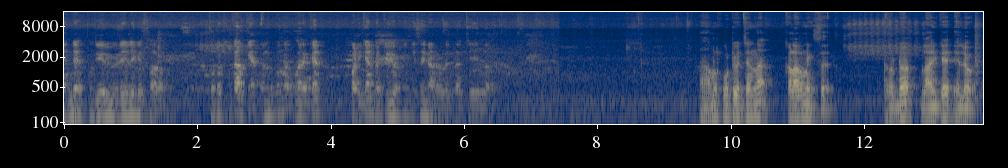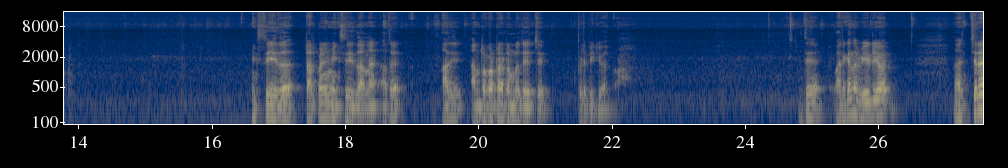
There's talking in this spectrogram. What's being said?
എന്റെ പുതിയൊരു വീഡിയോയിലേക്ക് സ്വാഗതം. തുടക്കക്കാർക്ക് നമുക്കൊന്ന് വരയ്ക്കാൻ പഠിക്കാൻ പറ്റിയ ഡിസൈനാണ് ഇവിടെ ഇന്ന് ചെയ്യുന്നത്. നമ്മൾ കൂട്ടി വെച്ചിരുന്ന colour mix. Red black yellow. Mix ചെയ്ത് ടർപ്പനിൽ മിക്സ് ചെയ്താണ് അത് അത് അണ്ടർകോട്ടായിട്ട് നമ്മൾ തേച്ച് പിടിപ്പിക്കുക. ഇത് വരയ്ക്കുന്ന വീഡിയോ ഇച്ചിരി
